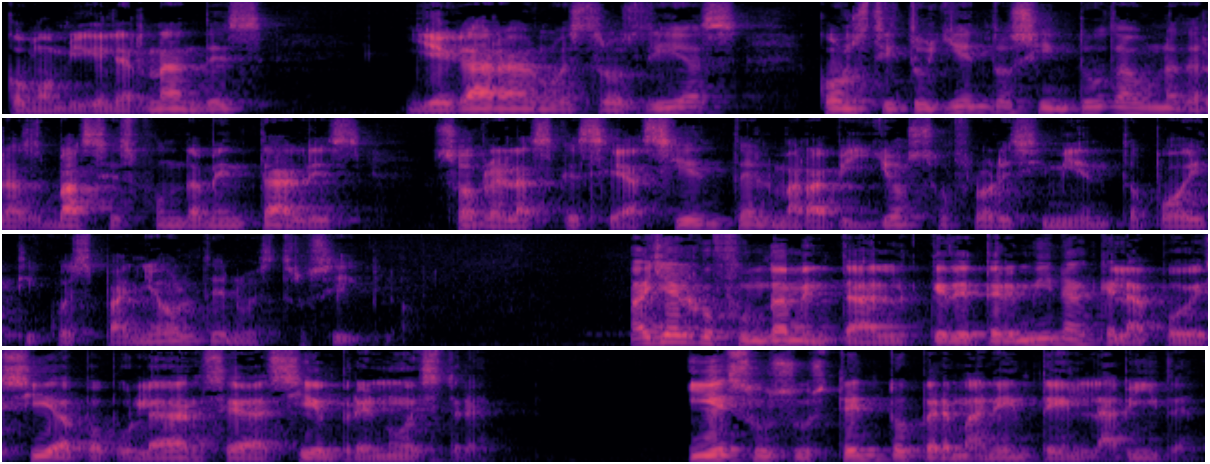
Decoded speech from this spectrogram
como Miguel Hernández, llegara a nuestros días constituyendo sin duda una de las bases fundamentales sobre las que se asienta el maravilloso florecimiento poético español de nuestro siglo. Hay algo fundamental que determina que la poesía popular sea siempre nuestra, y es su sustento permanente en la vida,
